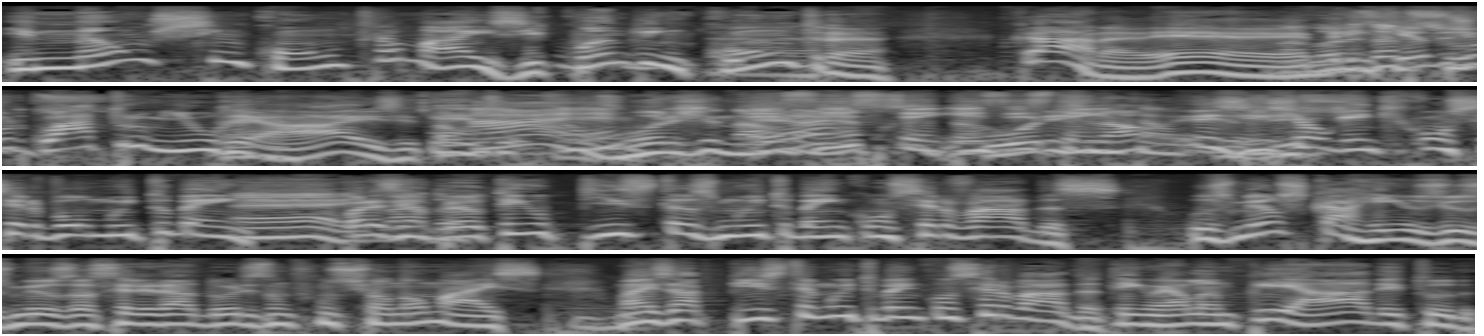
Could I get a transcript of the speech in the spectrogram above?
e não se encontra mais. E quando encontra. Cara, é Valores brinquedo de absurdos. 4 mil É. reais. Então, Ah, é? O original da Existem, época, o existem, original, então. existe, Existe. alguém que conservou muito bem. É, Por e exemplo, quando- eu tenho pistas muito bem conservadas. Os meus carrinhos e os meus aceleradores não funcionam mais, Uhum. mas a pista é muito bem conservada. Tenho ela ampliada e tudo.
